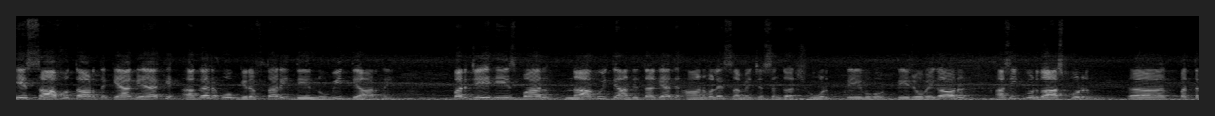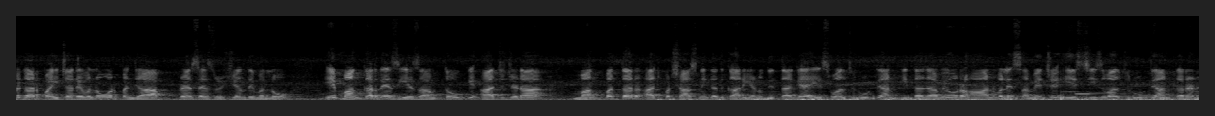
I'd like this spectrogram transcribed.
ਇਹ ਸਾਫ਼ ਤੌਰ ਤੇ ਕਿਹਾ ਗਿਆ ਕਿ ਅਗਰ ਉਹ ਗ੍ਰਿਫਤਾਰੀ ਦੇਣ ਨੂੰ ਵੀ ਤਿਆਰ ਨੇ, ਪਰ ਜੇ ਇਸ ਵਾਰ ਨਾ ਕੋਈ ਧਿਆਨ ਦਿੱਤਾ ਗਿਆ ਤੇ ਆਉਣ ਵਾਲੇ ਸਮੇਂ 'ਚ ਸੰਘਰਸ਼ ਹੋਰ ਤੇਜ਼ ਹੋ- ਤੇਜ਼ ਹੋਵੇਗਾ ਔਰ ਅਸੀਂ ਗੁਰਦਾਸਪੁਰ ਪੱਤਰਕਾਰ ਭਾਈਚਾਰੇ ਵੱਲੋਂ ਔਰ ਪੰਜਾਬ ਪ੍ਰੈਸ ਐਸੋਸੀਏਸ਼ਨ ਦੇ ਵੱਲੋਂ ਇਹ ਮੰਗ ਕਰਦੇ ਹਾਂ ਸੀਐਸ ਸਾਹਿਬ ਤੋਂ ਕਿ ਅੱਜ ਜਿਹੜਾ ਮੰਗ ਪੱਤਰ ਅੱਜ ਪ੍ਰਸ਼ਾਸਨਿਕ ਅਧਿਕਾਰੀਆਂ ਨੂੰ ਦਿੱਤਾ ਗਿਆ, ਇਸ ਵੱਲ ਜ਼ਰੂਰ ਧਿਆਨ ਕੀਤਾ ਜਾਵੇ ਔਰ ਆਉਣ ਵਾਲੇ ਸਮੇਂ 'ਚ ਇਸ ਚੀਜ਼ ਵੱਲ ਜ਼ਰੂਰ ਧਿਆਨ ਕਰਨ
